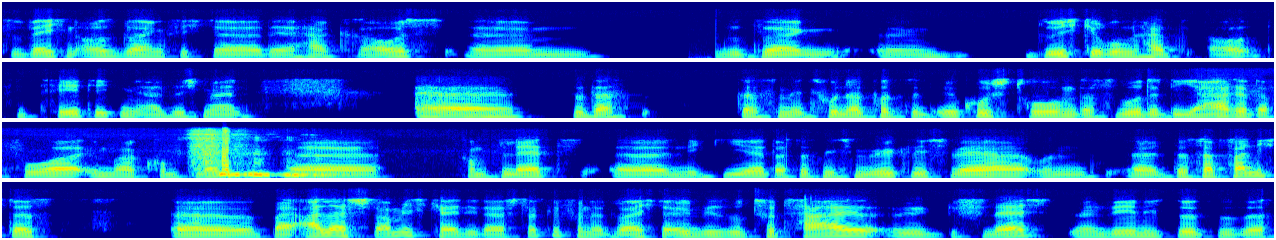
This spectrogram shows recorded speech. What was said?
zu welchen Aussagen sich da der Herr Krausch ähm, sozusagen äh, durchgerungen hat, zu tätigen. Also ich meine, äh, so dass das mit 100% Ökostrom, das wurde die Jahre davor immer komplett, äh, komplett äh, negiert, dass das nicht möglich wäre. Und äh, deshalb fand ich das äh, bei aller Stammigkeit, die da stattgefunden hat, war ich da irgendwie so total äh, geflasht, ein wenig, so, dass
